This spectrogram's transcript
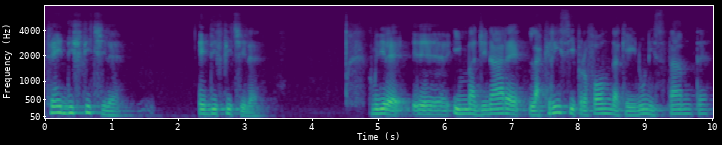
Cioè è difficile, è difficile, come dire, eh, immaginare la crisi profonda che in un istante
